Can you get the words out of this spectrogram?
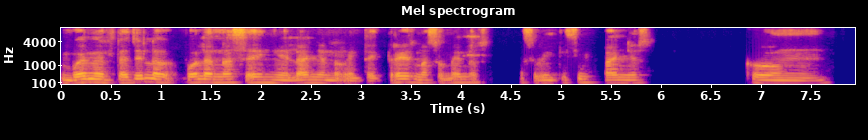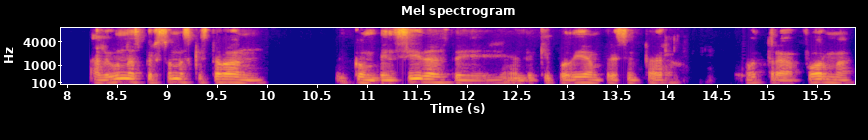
Bueno, el Taller La Bola nace en el año 93, más o menos, hace 25 años, con algunas personas que estaban convencidas de, que podían presentar otra forma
